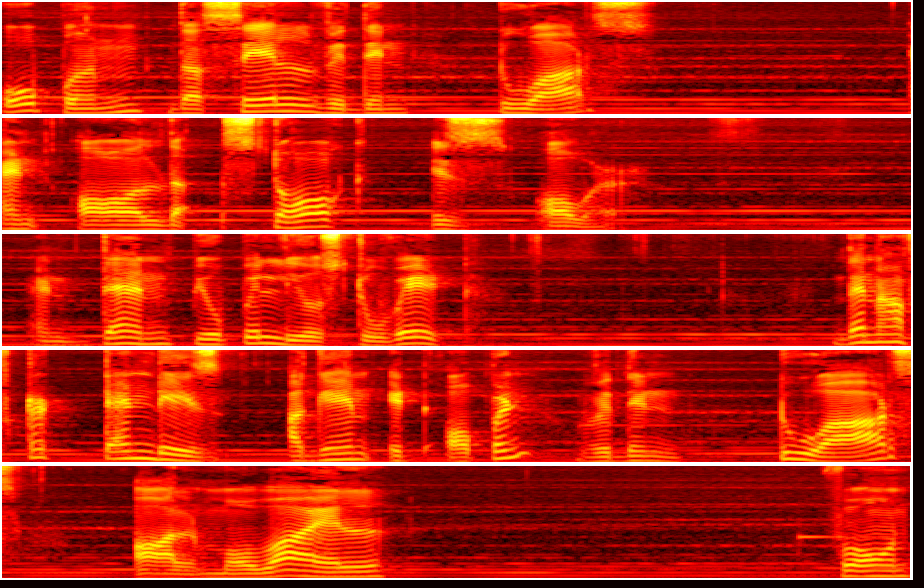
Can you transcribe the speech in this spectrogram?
open the sale within 2 hours and all the stock is over and then pupil used to wait. Then after 10 days again it opened within 2 hours all mobile phone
